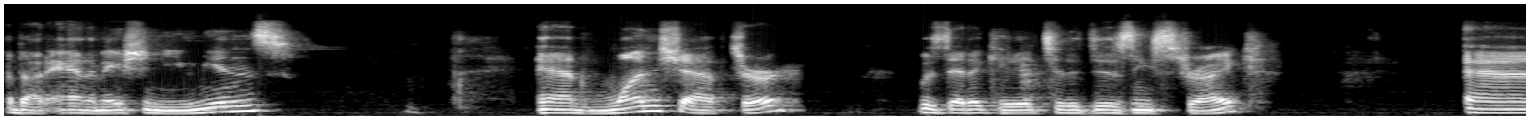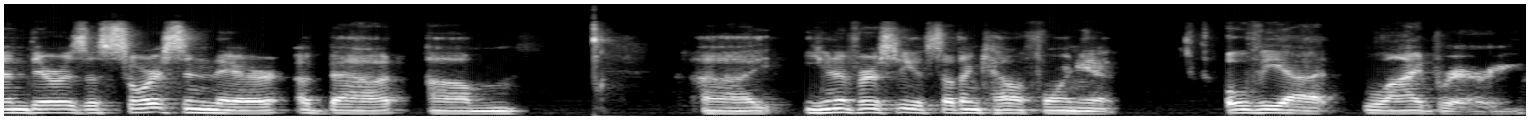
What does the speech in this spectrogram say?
about animation unions. And one chapter was dedicated to the Disney strike and there was a source in there about um, uh, University of Southern California Oviatt Library.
